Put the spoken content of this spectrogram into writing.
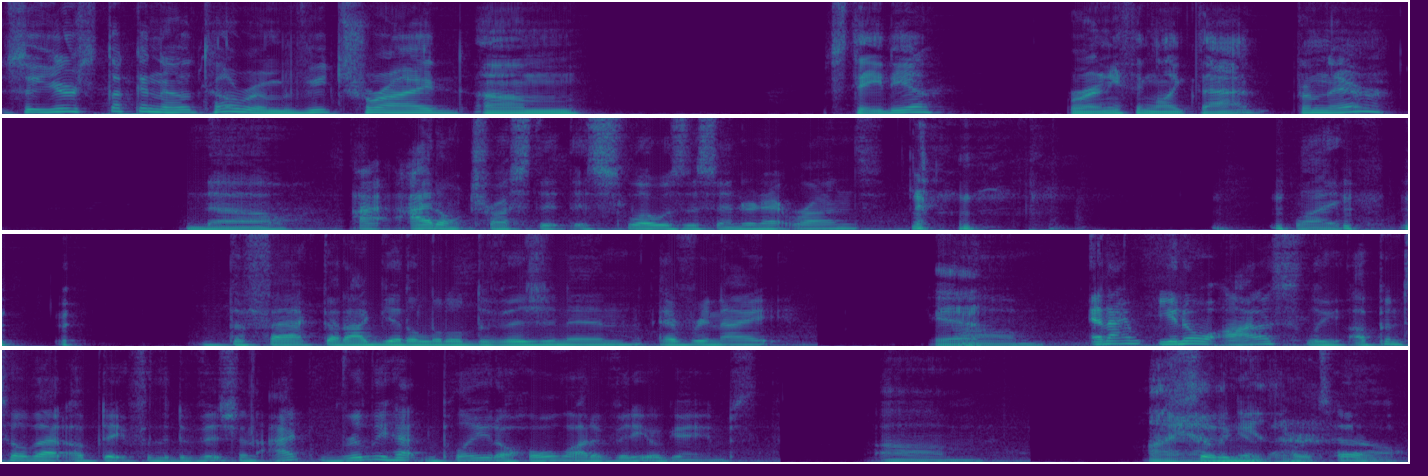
so you're stuck in the hotel room. Have you tried um Stadia or anything like that from there? No, I, I don't trust it as slow as this internet runs. like the fact that I get a little division in every night. Yeah. Um, and I, you know, honestly, up until that update for the division, I really hadn't played a whole lot of video games. Um, I sitting in the hotel.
